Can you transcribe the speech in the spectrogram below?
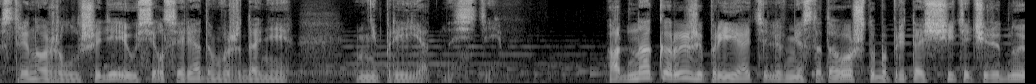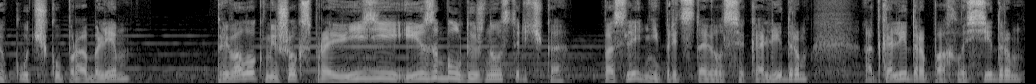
стреножил лошадей и уселся рядом в ожидании неприятностей. Однако рыжий приятель, вместо того, чтобы притащить очередную кучку проблем, приволок мешок с провизией и забулдыжного старичка. Последний представился калидром, от калидра пахло сидром,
